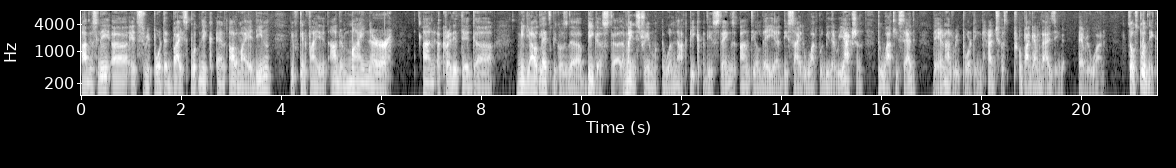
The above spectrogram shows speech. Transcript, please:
Obviously, uh, it's reported by Sputnik and Al Mayadeen. You can find it in other minor, unaccredited uh, media outlets because the biggest, uh, the mainstream will not pick these things until they uh, decide what would be the reaction to what he said. They are not reporting, they are just propagandizing everyone. So, Sputnik,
